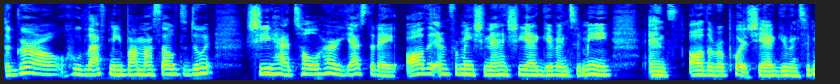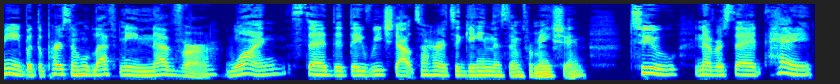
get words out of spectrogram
the girl who left me by myself to do it, she had told her yesterday all the information that she had given to me and all the reports she had given to me. But the person who left me never, one, said that they reached out to her to gain this information. Two, never said, Hey,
